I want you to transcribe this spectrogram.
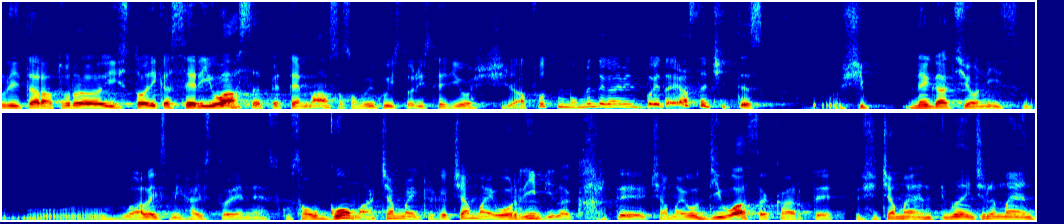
literatură istorică serioasă pe tema asta, sau cu istorici serioși. Și a fost un moment de care mi-am zis, băi, dar ia să citesc și negaționism, Alex Mihai Stoienescu sau Goma, cea mai, cred că cea mai oribilă carte, cea mai odioasă carte și cea mai, una din cele mai,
